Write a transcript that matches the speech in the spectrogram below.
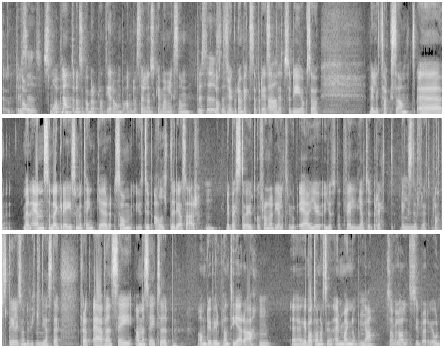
ta upp de Precis. små plantorna som kommer att plantera om på andra ställen. Så kan man liksom Precis. låta trädgården växa på det Ja. sättet. Så det är ju också väldigt tacksamt. Men en sån där grej som jag tänker som typ alltid är så här, Mm. det bästa att utgå från när det gäller trädgård är ju just att välja typ rätt växter Mm. för rätt plats. Det är liksom det viktigaste. För att även säg, ja men säg typ om du vill plantera, Mm. eh, jag bara tar något, en magnolia Mm. som vill ha lite surare jord.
